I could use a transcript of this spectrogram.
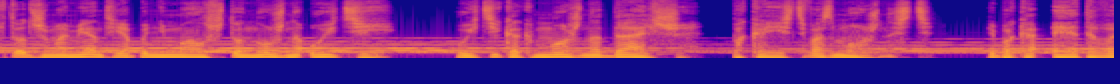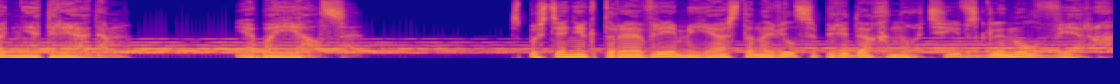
В тот же момент я понимал, что нужно уйти. Уйти как можно дальше, пока есть возможность. И пока этого нет рядом. Я боялся. Спустя некоторое время я остановился передохнуть и взглянул вверх.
